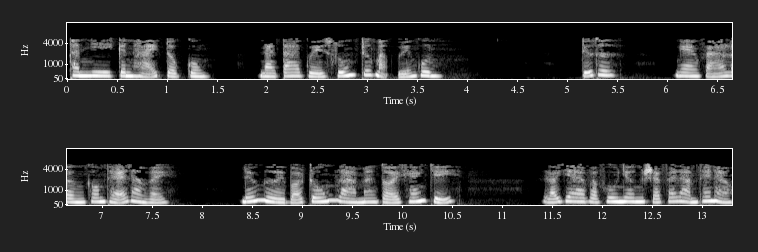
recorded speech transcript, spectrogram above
Thanh Nhi kinh hãi tột cùng, nàng ta quỳ xuống trước mặt Uyển Quân. Tiểu thư, ngàn vạn lần không thể làm vậy. Nếu người bỏ trốn là mang tội kháng chỉ, lão gia và phu nhân sẽ phải làm thế nào?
